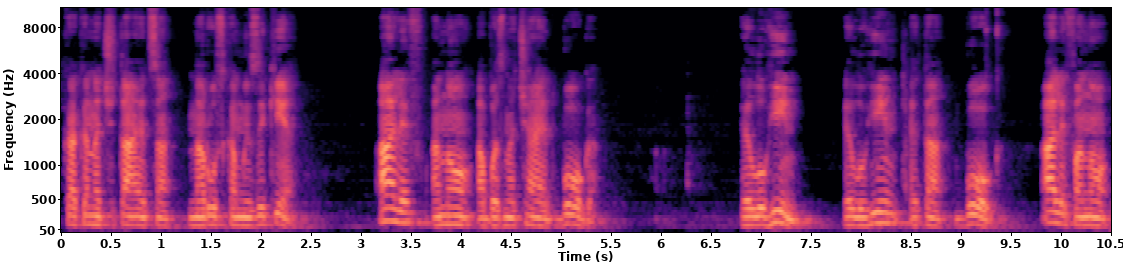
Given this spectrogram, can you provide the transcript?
как она читается на русском языке. Алиф, оно обозначает Бога. Элухим. Элухим – это Бог. Алиф, оно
